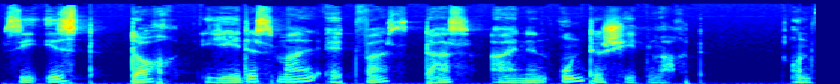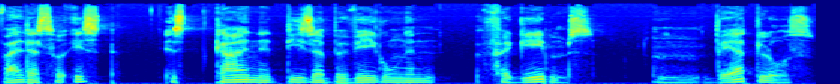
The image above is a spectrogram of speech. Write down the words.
sie ist doch jedes Mal etwas, das einen Unterschied macht. Und weil das so ist, ist keine dieser Bewegungen vergebens, ähm, wertlos,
